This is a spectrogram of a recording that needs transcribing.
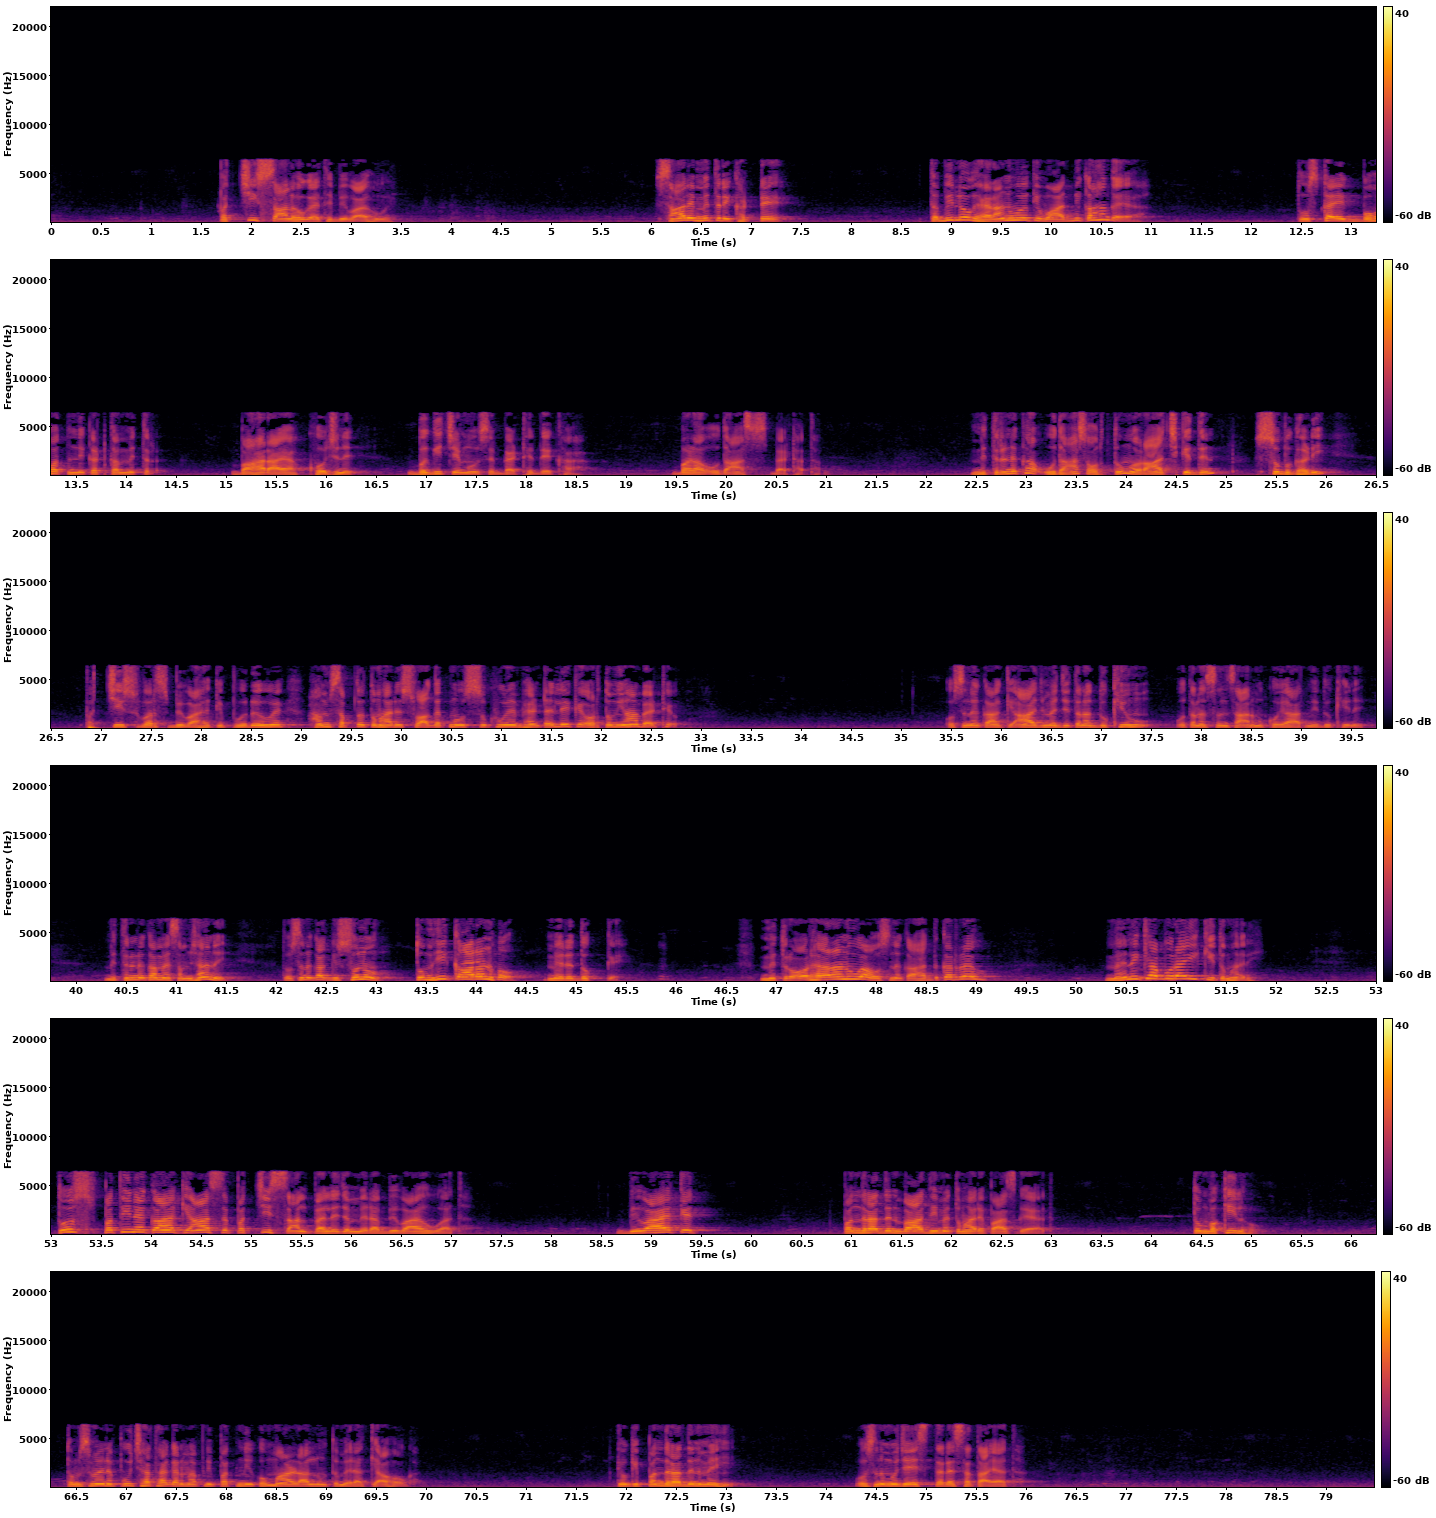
पच्चीस साल हो गए थे विवाह हुए। सारे मित्र इकट्ठे। तभी लोग हैरान हुए कि वह आदमी कहाँ गया? तो उसका एक बहुत निकट का मित्र बाहर आया खोजने, बगीचे में उसे बैठे देखा। बड़ा उदास बैठा था मित्र ने कहा, उदास और तुम और आज के दिन शुभ घड़ी। 25 वर्ष विवाह के पूरे हुए, हम सब तो तुम्हारे स्वागत में उत्सुक हुए भेंटे लेके, और तुम यहाँ बैठे हो। उसने कहा कि, आज मैं जितना दुखी हूँ, उतना संसार में कोई आदमी दुखी नहीं। मित्र ने कहा, मैं समझा नहीं तो उसने कहा कि सुनो, तुम ही कारण हो मेरे दुख के। मित्र और हैरान हुआ, उसने कहा, हद कर रहे हो। मैंने क्या बुराई की तुम्हारी? तो उस पति ने कहा कि आज से 25 साल पहले जब मेरा विवाह हुआ था, विवाह के पंद्रह दिन बाद ही मैं तुम्हारे पास गया था। तुम वकील हो। तुमसे मैंने पूछा था, अगर मैं अपनी पत्नी को मार डालूं तो मेरा क्या होगा? क्योंकि पंद्रह दिन में ही उसने मुझे इस तरह सताया था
